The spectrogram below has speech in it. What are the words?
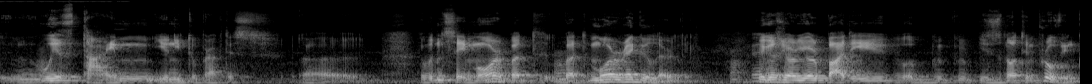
with time you need to practice. Uh, I wouldn't say more, but but more regularly Okay. because your your body uh, is not improving.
